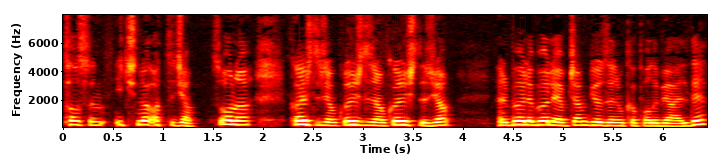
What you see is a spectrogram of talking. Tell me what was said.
tasın içine atacağım. Sonra karıştıracağım, karıştıracağım, karıştıracağım. Yani böyle böyle yapacağım gözlerim kapalı bir halde.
